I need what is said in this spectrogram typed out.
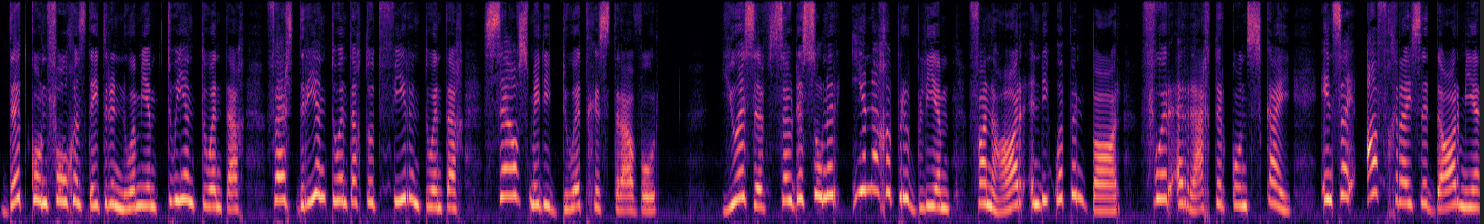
Dit kon volgens Deuteronomium 22 vers 23 tot 24 selfs met die dood gestraf word. Josef sou dus sonder enige probleem van haar in die openbaar voor 'n regter kon skei en sy afgryse daarmee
